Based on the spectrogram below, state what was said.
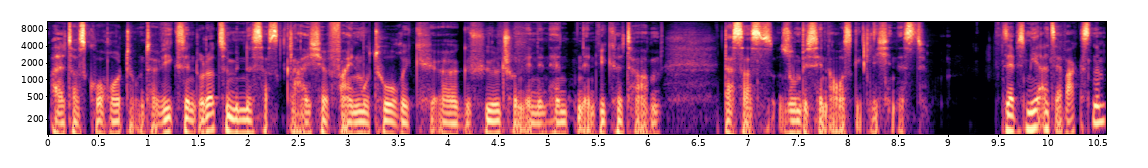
Alterskohorte unterwegs sind oder zumindest das gleiche Feinmotorikgefühl schon in den Händen entwickelt haben, dass das so ein bisschen ausgeglichen ist. Selbst mir als Erwachsenem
